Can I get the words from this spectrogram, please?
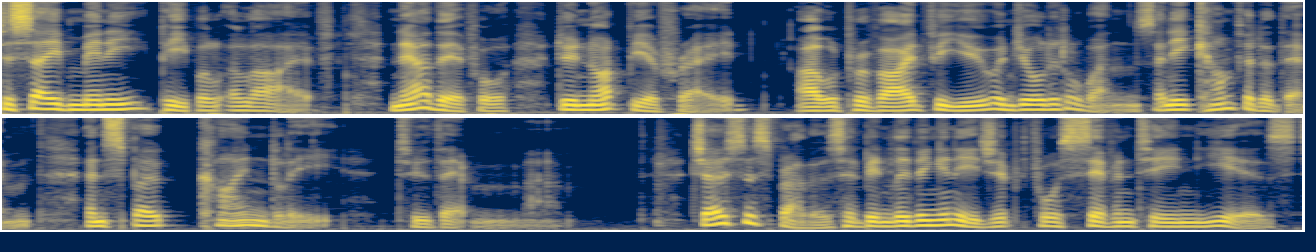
to save many people alive. Now therefore, do not be afraid. I will provide for you and your little ones. And he comforted them, and spoke kindly to them. Joseph's brothers had been living in Egypt for seventeen years,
